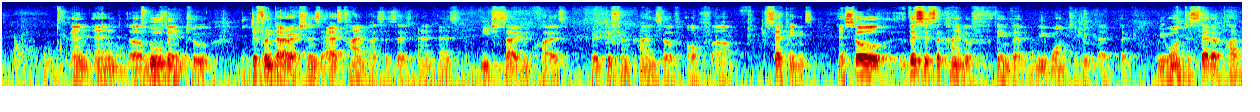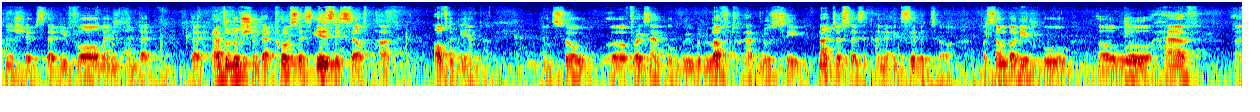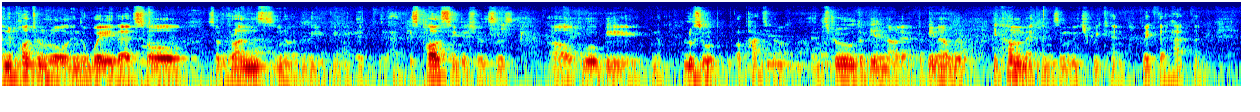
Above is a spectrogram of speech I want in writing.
and, and uh, move into different directions as time passes as, and as each site requires very different kinds of, of uh, settings. And so this is the kind of thing that we want to do, that, that we want to set up partnerships that evolve and, and that, that evolution, that process is itself part of the Biennale. And so, uh, for example, we would love to have Lucy not just as a kind of exhibitor, but somebody who uh, will have an important role in the way that Seoul sort of runs, you know, the, the it, its policy decisions uh, will be, you know, Lucy will be a partner, and through the Biennale, the Biennale will become a mechanism in which we can make that happen.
